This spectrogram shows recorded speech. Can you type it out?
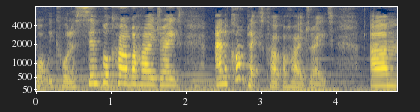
what we call a simple carbohydrate and a complex carbohydrate. Um,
